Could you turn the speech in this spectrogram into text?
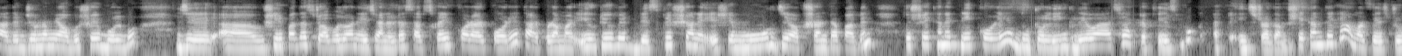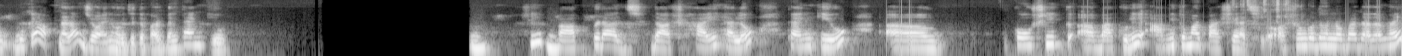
তাদের জন্য আমি অবশ্যই বলব যে শিল্পা দাস ডবল ওয়ান এই চ্যানেলটা সাবস্ক্রাইব করার পরে তারপর আমার ইউটিউবের ডিসক্রিপশনে এসে মোর যে অপশনটা পাবেন, তো সেখানে ক্লিক করলে দুটো লিংক দেওয়া আছে, একটা ফেসবুক একটা ইনস্টাগ্রাম সেখান থেকে আমার ফেসবুকে আপনারা জয়েন হয়ে যেতে পারবেন। থ্যাংক ইউ কি? Bapraj Das. Hi hello thank you Kaushik Bakuli, আমি তোমার পাশে আছি। অসংখ্য ধন্যবাদ দাদা ভাই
